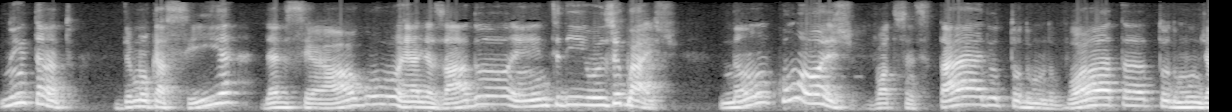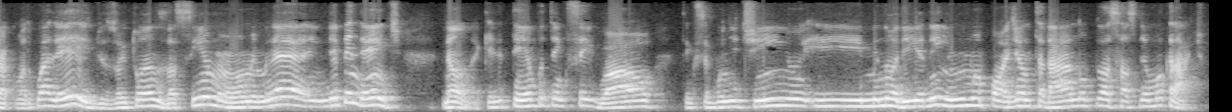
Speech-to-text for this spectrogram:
No entanto, democracia deve ser algo realizado entre os iguais, não como hoje. Voto censitário, todo mundo vota, todo mundo de acordo com a lei, 18 anos acima, homem e mulher, independente. Não, naquele tempo tem que ser igual, tem que ser bonitinho e minoria nenhuma pode entrar no processo democrático.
